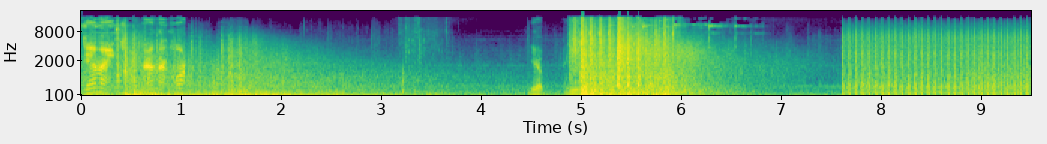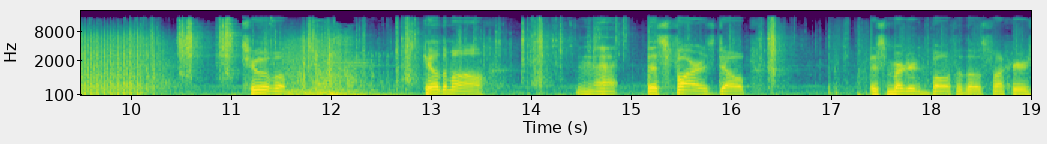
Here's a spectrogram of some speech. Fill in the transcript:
Damn it! Around that corner. yep. he's- Two of them. Killed them all. This FAR is dope. Just murdered both of those fuckers.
